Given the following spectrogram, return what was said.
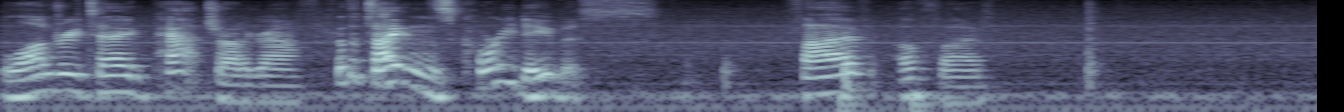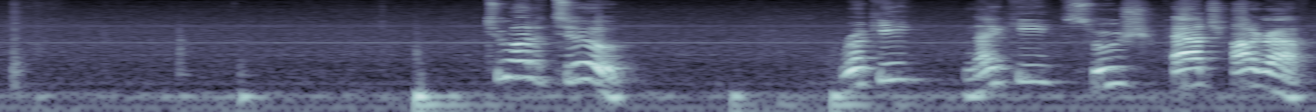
Laundry tag patch autograph. For the Titans, Corey Davis. 5 of 5. Two out of two. Rookie Nike swoosh patch autograph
